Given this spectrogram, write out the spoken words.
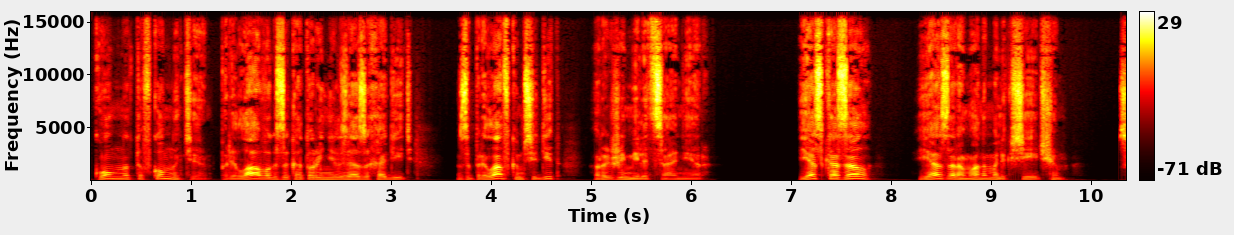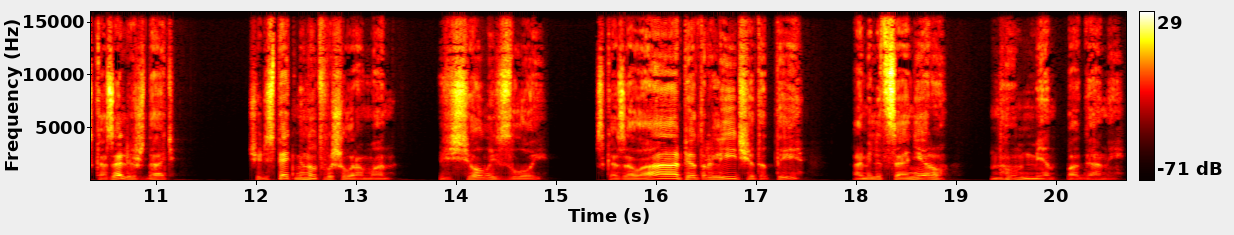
комната, в комнате прилавок, за который нельзя заходить. За прилавком сидит рыжий милиционер. Я сказал, я за Романом Алексеевичем. Сказали ждать. Через пять минут вышел Роман. Веселый, злой. Сказал, а, Петр Ильич, это ты? А милиционеру, ну, мент поганый.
